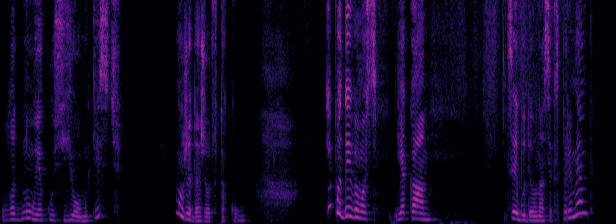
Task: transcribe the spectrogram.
в одну якусь йомкість, може, навіть от в таку. І подивимось, яка це буде у нас експеримент,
